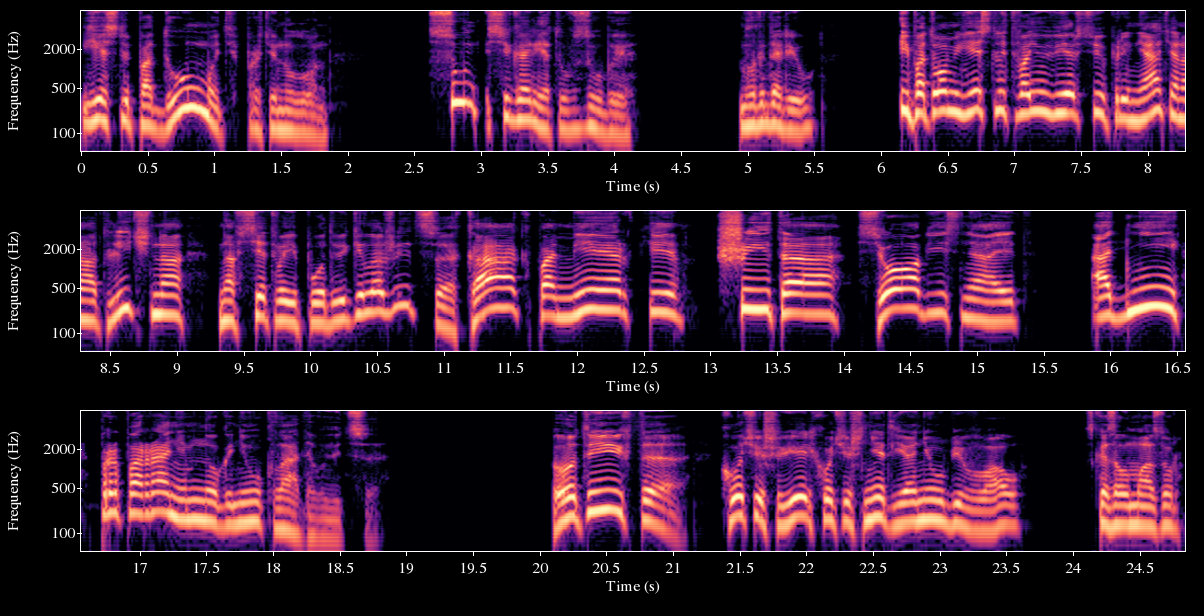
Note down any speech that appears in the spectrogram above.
если подумать, — протянул он, — Сунь сигарету в зубы. Благодарю. И потом, если твою версию принять, она отлично на все твои подвиги ложится. Как по мерке, шито, все объясняет. Одни пропора немного не укладываются. Вот их-то, хочешь верь, хочешь нет, я не убивал, — сказал Мазур.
